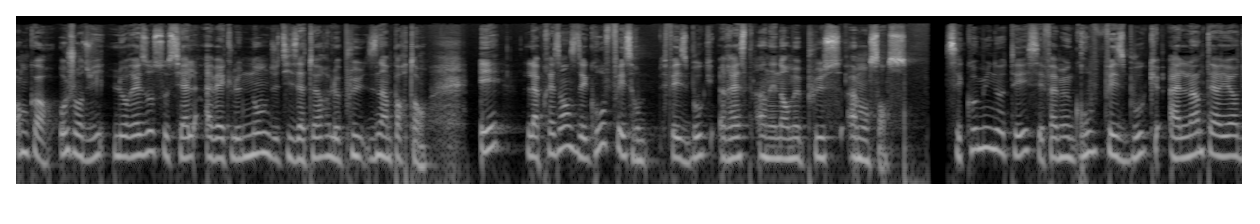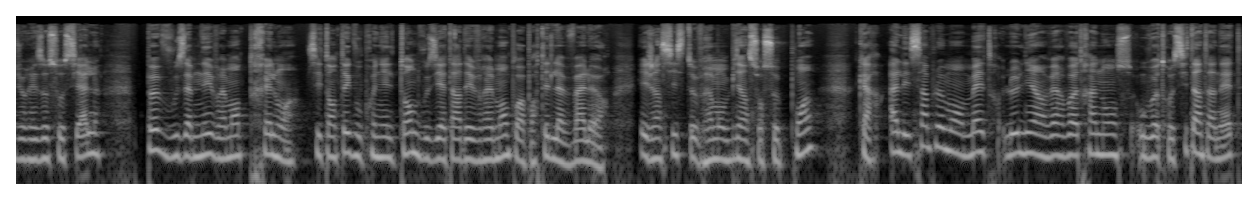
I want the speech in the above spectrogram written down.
encore aujourd'hui le réseau social avec le nombre d'utilisateurs le plus important. Et la présence des groupes Facebook reste un énorme plus à mon sens. Ces communautés, ces fameux groupes Facebook à l'intérieur du réseau social peuvent vous amener vraiment très loin, si tant est que vous preniez le temps de vous y attarder vraiment pour apporter de la valeur. Et j'insiste vraiment bien sur ce point, car aller simplement mettre le lien vers votre annonce ou votre site internet,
